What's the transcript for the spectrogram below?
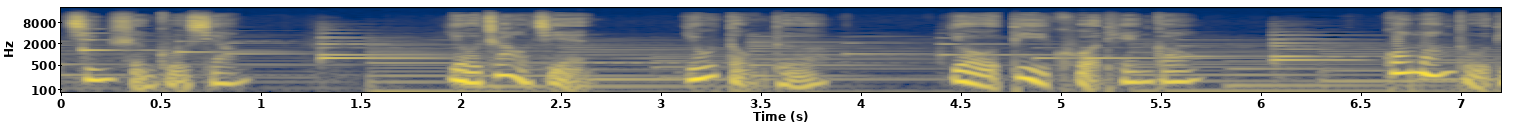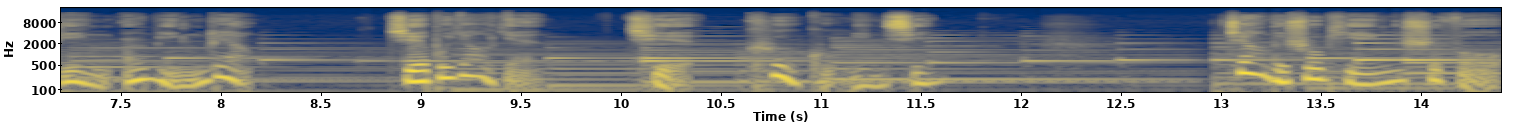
精神故乡，有照见，有懂得，有地阔天高，光芒笃定而明亮，绝不耀眼，却刻骨铭心。这样的书评是否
